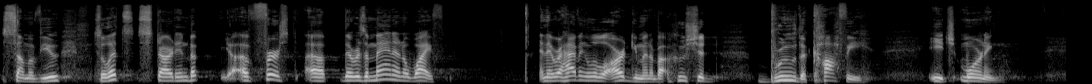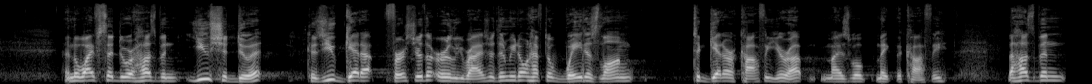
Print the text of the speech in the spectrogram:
some of you. So let's start in. But uh, first, uh, there was a man and a wife, and they were having a little argument about who should brew the coffee each morning. And the wife said to her husband, You should do it because you get up first. You're the early riser. Then we don't have to wait as long to get our coffee. You're up. Might as well make the coffee. The husband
